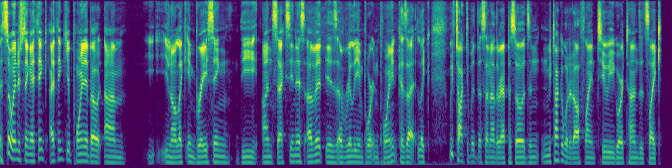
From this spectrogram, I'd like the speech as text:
It's so interesting. I think I think your point about um, y- you know, like embracing the unsexiness of it is a really important point because I like we've talked about this on other episodes and, and we talk about it offline too, Igor. Tons. It's like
